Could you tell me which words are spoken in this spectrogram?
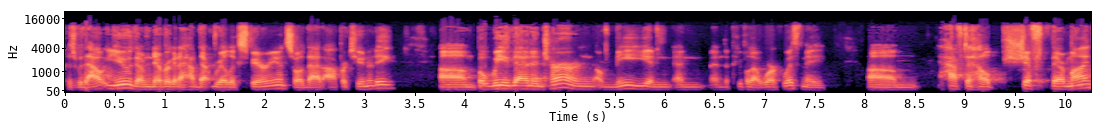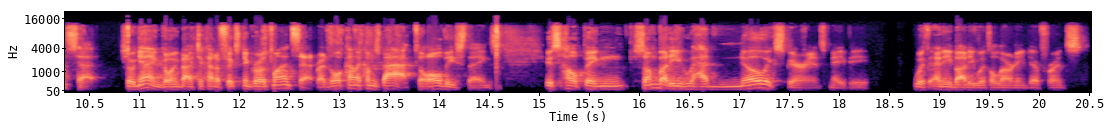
because without you they're never going to have that real experience or that opportunity um, but we then in turn or me and and, and the people that work with me um, have to help shift their mindset so again going back to kind of fixed and growth mindset right it all kind of comes back to all these things is helping somebody who had no experience maybe with anybody with a learning difference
